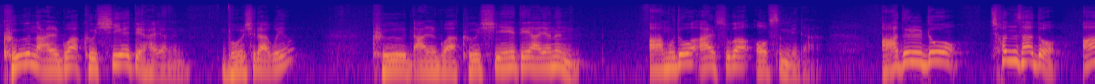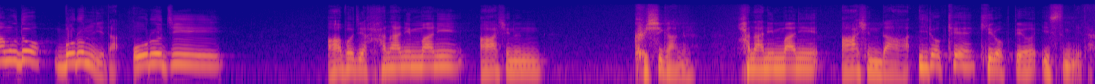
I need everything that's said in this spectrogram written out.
그 날과 그 시에 대하여는 무엇이라고요? 그 날과 그 시에 대하여는 아무도 알 수가 없습니다. 아들도 천사도 아무도 모릅니다. 오로지 아버지 하나님만이 아시는 그 시간을 하나님만이 아신다. 이렇게 기록되어 있습니다.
